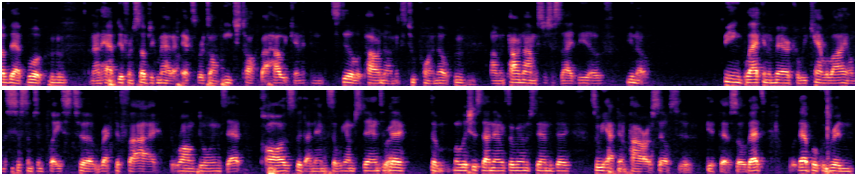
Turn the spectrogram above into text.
of that book, Mhm. and I'd have different subject matter experts on each talk about how we can instill a Powernomics 2.0. Mhm. Um, and Powernomics is just the idea of, you know, being black in America, we can't rely on the systems in place to rectify the wrongdoings that cause the dynamics that we understand today, the malicious dynamics that we understand today. So we have to empower ourselves to get that. So that's that book was written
